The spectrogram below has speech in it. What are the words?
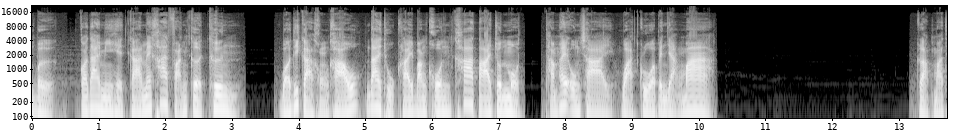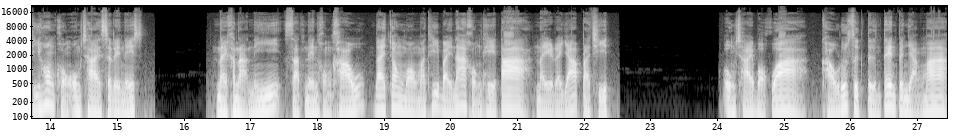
นเบิร์ก ก็ได้มีเหตุการณ์ไม่คาดฝันเกิดขึ้น บอดี้การ์ดของเขาได้ถูกใครบางคนฆ่าตายจนหมดทำให้องค์ชายหวาดกลัวเป็นอย่างมาก กลับมาที่ห้องขององค์ชายเซเลนิสในขณะนี้สัตว์เนนของเขาได้จ้องมองมาที่ใบหน้าของเทต้าในระยะประชิด องค์ชายบอกว่า เขารู้สึกตื่นเต้นเป็นอย่างมาก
